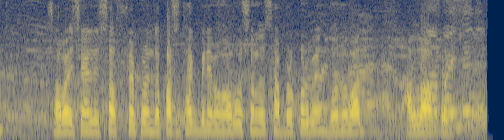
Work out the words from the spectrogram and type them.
সবাই চ্যানেলটি সাবস্ক্রাইব করেন পাশে থাকবেন এবং অবশ্যই সাপোর্ট করবেন। ধন্যবাদ। আল্লাহ হাফেজ।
